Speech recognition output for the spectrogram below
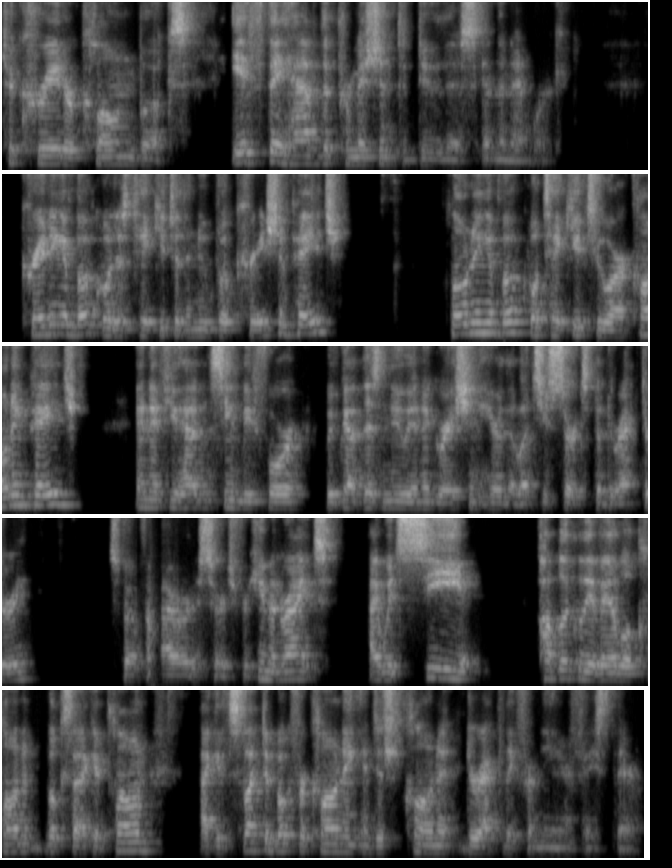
to create or clone books if they have the permission to do this in the network. Creating a book will just take you to the new book creation page. Cloning a book will take you to our cloning page. And if you hadn't seen before, we've got this new integration here that lets you search the directory. So if I were to search for human rights, I would see publicly available clone books that I could clone. I could select a book for cloning and just clone it directly from the interface there.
